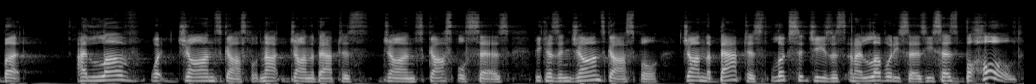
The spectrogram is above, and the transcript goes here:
but I love what John's gospel, not John the Baptist, John's gospel says, because in John's gospel, John the Baptist looks at Jesus, and I love what he says. He says, Behold,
